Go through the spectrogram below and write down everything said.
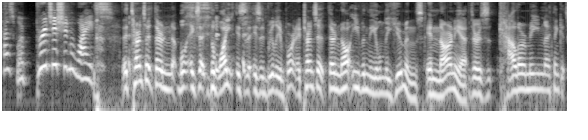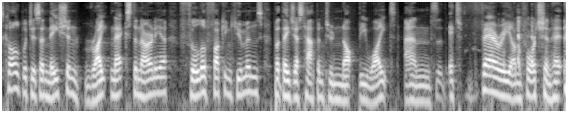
Cause we're British and white. It turns out they're n- well. Exactly. The white is is really important. It turns out they're not even the only humans in Narnia. There's Calormene, I think it's called, which is a nation right next to Narnia, full of fucking humans, but they just happen to not be white, and it's very unfortunate.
